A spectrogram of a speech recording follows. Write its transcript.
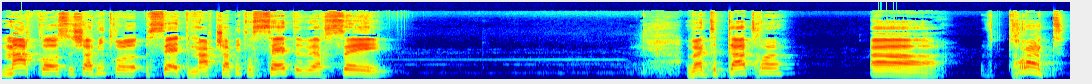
Marcos chapitre 7, Marc chapitre 7 verset 24 à 30.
